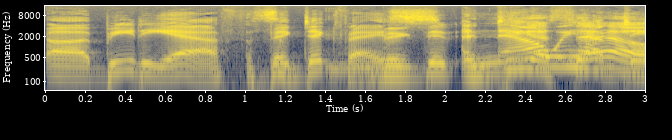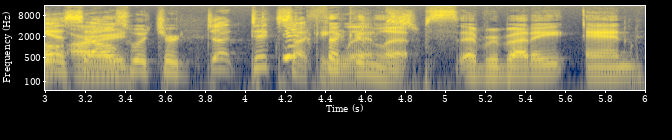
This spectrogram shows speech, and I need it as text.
uh, BDF, Big Dick Face, Big Dick- and, and now we have DSLs, are which are d- dick dick sucking sucking lips. lips. everybody, and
